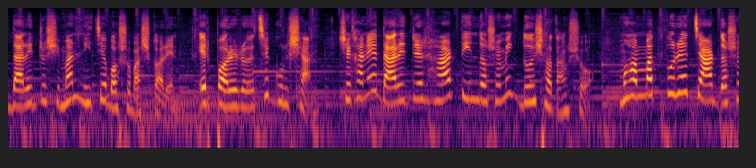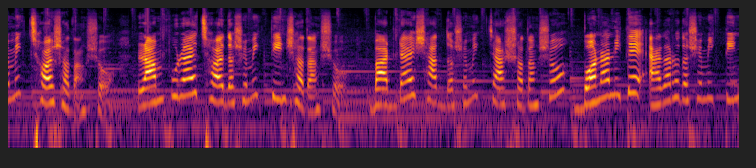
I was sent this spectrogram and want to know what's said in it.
দারিদ্র্যসীমার নিচে বসবাস করেন। এরপরে রয়েছে গুলশান। সেখানে দারিদ্র্যের হার তিন দশমিক দুই শতাংশ, মোহাম্মদপুরে চার দশমিক ছয় শতাংশ, রামপুরায় ছয় দশমিক তিন শতাংশ বাড্ডায় সাত দশমিক চার শতাংশ, বনানীতে এগারো দশমিক তিন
